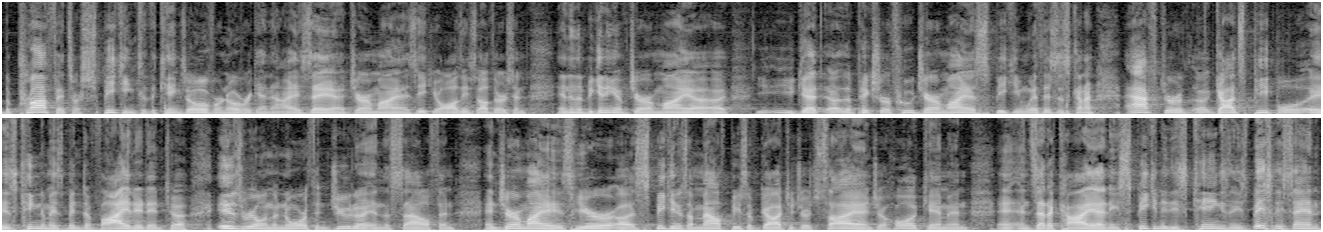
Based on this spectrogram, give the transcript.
the prophets are speaking to the kings over and over again Isaiah, Jeremiah, Ezekiel, all these others. And, and in the beginning of Jeremiah, uh, you, you, get uh, the picture of who Jeremiah is speaking with. This is kind of after uh, God's people, his kingdom has been divided into Israel in the north and Judah in the south. And, and Jeremiah is here uh, speaking as a mouthpiece of God to Josiah and Jehoiakim and, and, and Zedekiah. And he's speaking to these kings, and he's basically saying,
